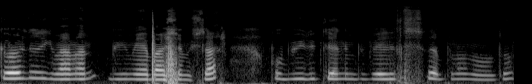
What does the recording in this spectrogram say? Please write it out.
Gördüğünüz gibi hemen büyümeye başlamışlar. Bu büyüdüklerinin bir belirtisi de buna ne oldu?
